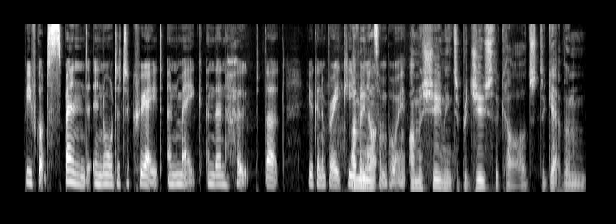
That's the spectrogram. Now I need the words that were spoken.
but you've got to spend in order to create and make, and then hope that you're going to break I even mean, at I- some point. I'm assuming to produce the cards, to get them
